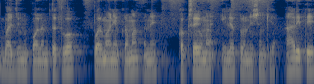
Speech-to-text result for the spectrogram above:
બાજુનું કોલમ તત્વ, પરમાણ્ય ક્રમાંક અને કક્ષાઓમાં ઇલેક્ટ્રોનની સંખ્યા. આ રીતે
